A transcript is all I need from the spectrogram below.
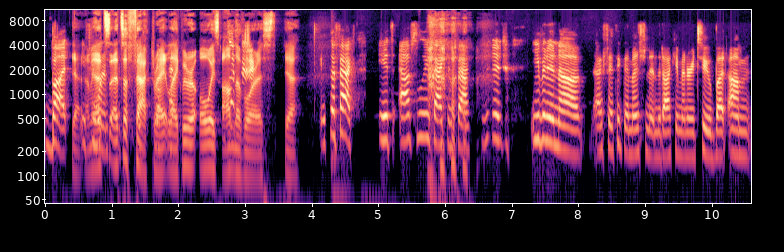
But Yeah, I mean that's that's a fact, right? Like we were always fact. omnivorous. Yeah. It's a fact. It's absolutely a fact. In fact, even in, even in uh, actually, I think they mentioned it in the documentary too. But um,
